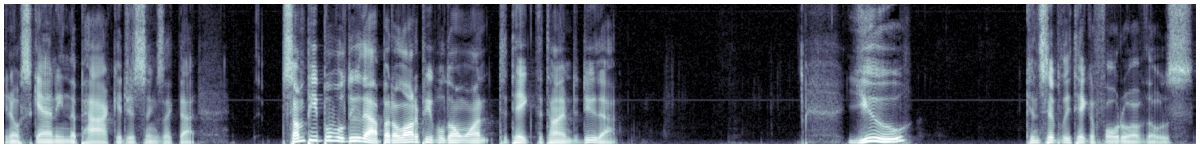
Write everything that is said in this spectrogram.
you know scanning the packages things like that some people will do that, but a lot of people don't want to take the time to do that. You can simply take a photo of those.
